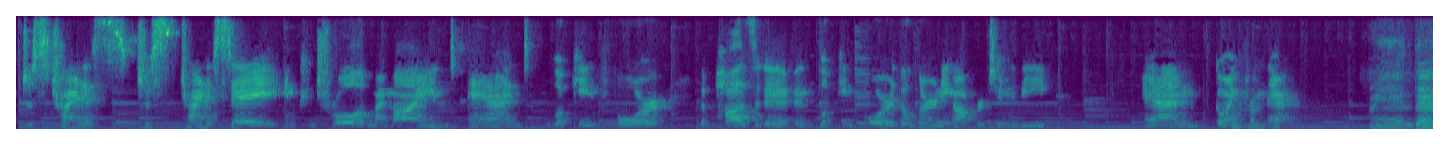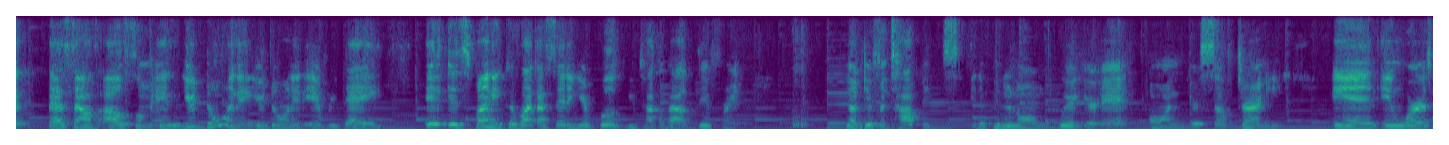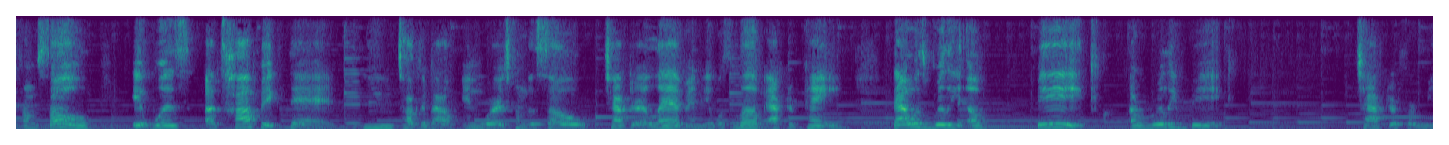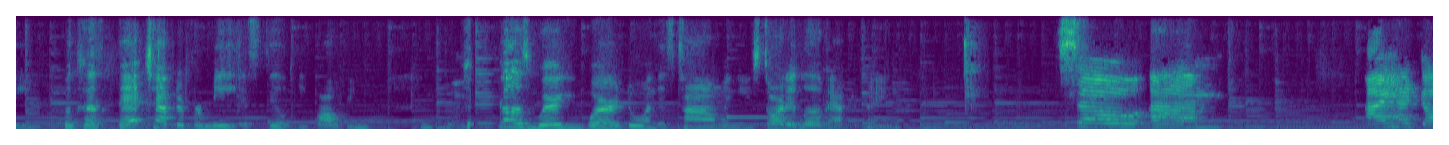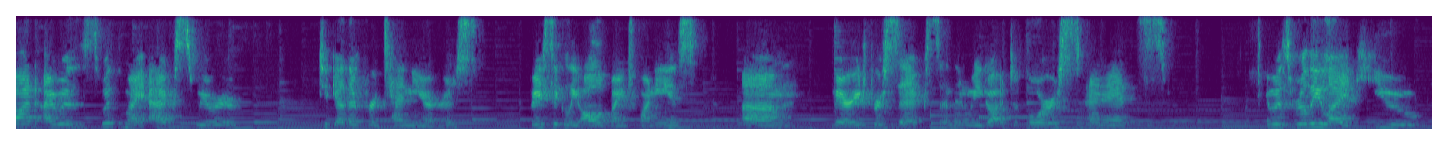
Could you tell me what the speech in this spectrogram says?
just trying to just trying to stay in control of my mind and looking for the positive and looking for the learning opportunity and going from there man that that sounds awesome and you're doing it you're doing it every day it, it's funny because like i said in your book you talk about different you know different topics depending on where you're at on your self journey. And in words from soul it was a topic that you talked about in words from the soul chapter 11 it was love after pain. That was really a big a really big chapter for me because that chapter for me is still evolving Tell us where you were during this time when you started Love After Pain? So, um, I had got, I was with my ex. We were together for 10 years, basically all of my 20s. Um, married for six, and then we got divorced. And it's, it was really like you,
